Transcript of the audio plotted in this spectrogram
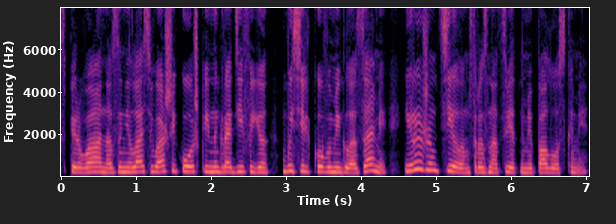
Сперва она занялась вашей кошкой, наградив ее васильковыми глазами и рыжим телом с разноцветными полосками.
